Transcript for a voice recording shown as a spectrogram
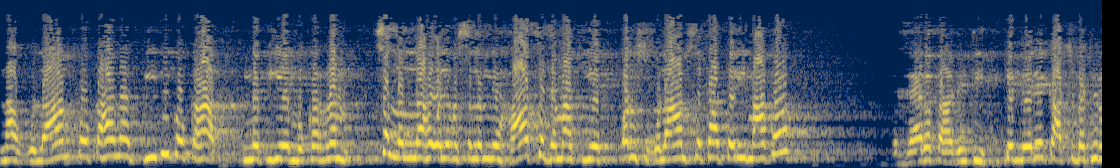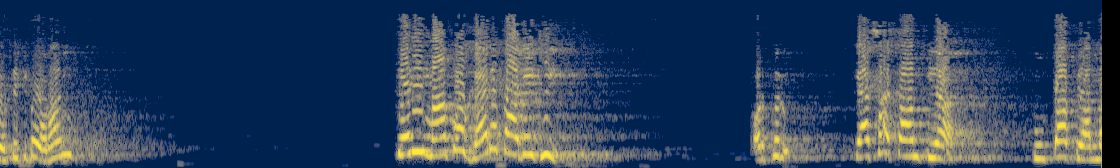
نہ غلام کو کہا، نہ بیوی کو کہا۔ نبی مکرم صلی اللہ علیہ وسلم نے ہاتھ سے جمع کیے اور اس غلام سے کہا، تیری ماں کو غیرت آ گئی تھی کہ میرے کاچ بیٹھی روٹی کی تو ہو رہا نہیں تیری ماں کو غیرت آ گئی تھی۔ اور پھر کیسا کام کیا؟ ٹوٹا پیالہ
